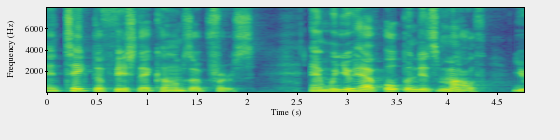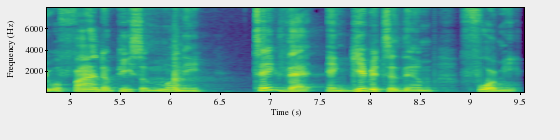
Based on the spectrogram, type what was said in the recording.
and take the fish that comes up first. And when you have opened its mouth, you will find a piece of money. Take that and give it to them for me.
